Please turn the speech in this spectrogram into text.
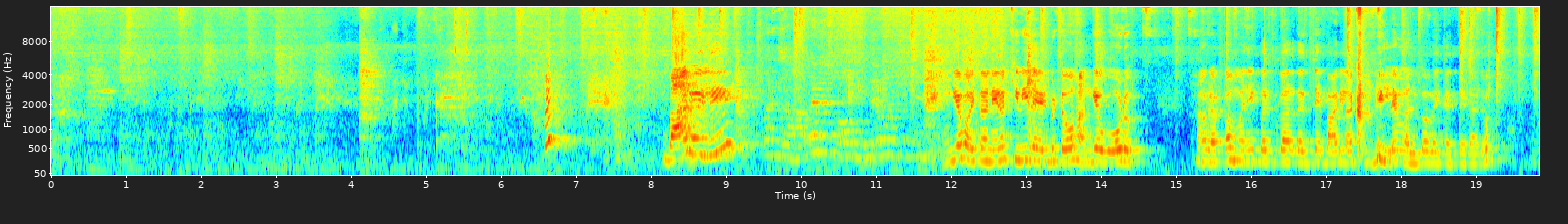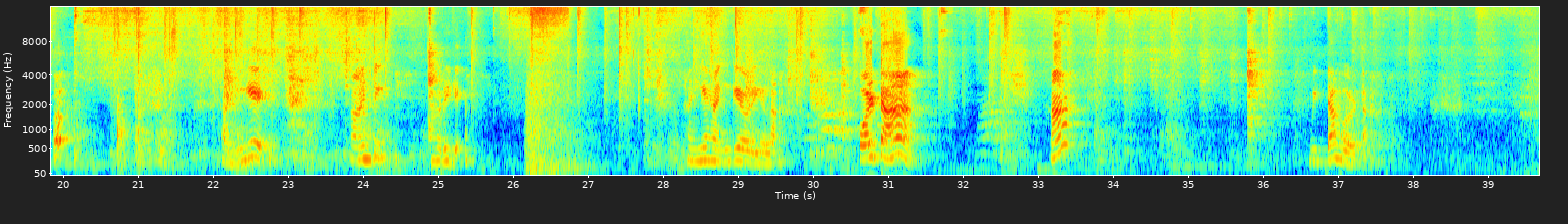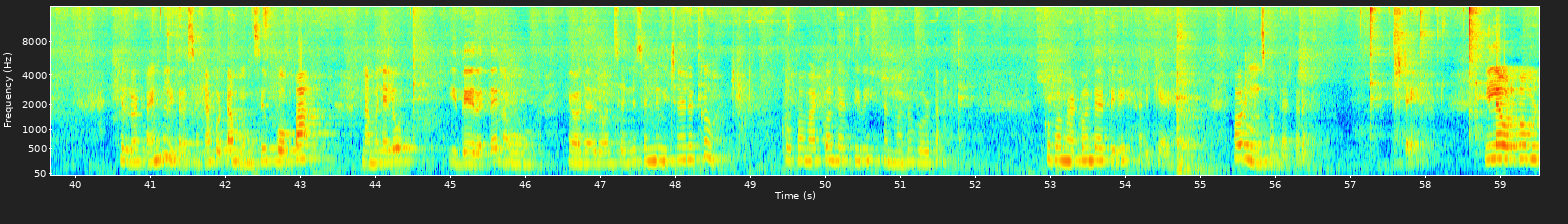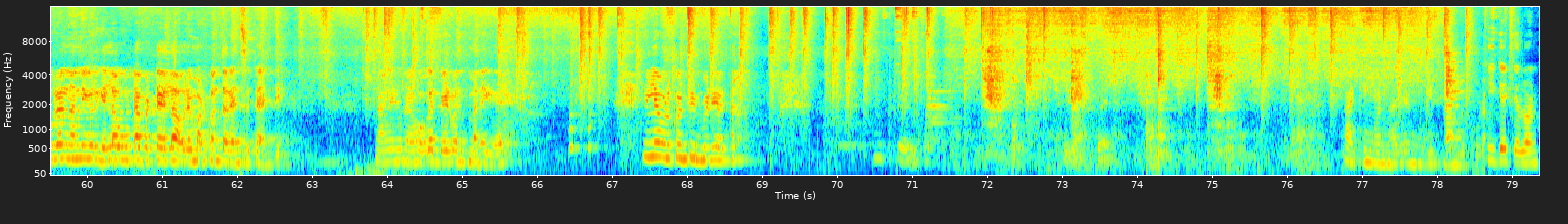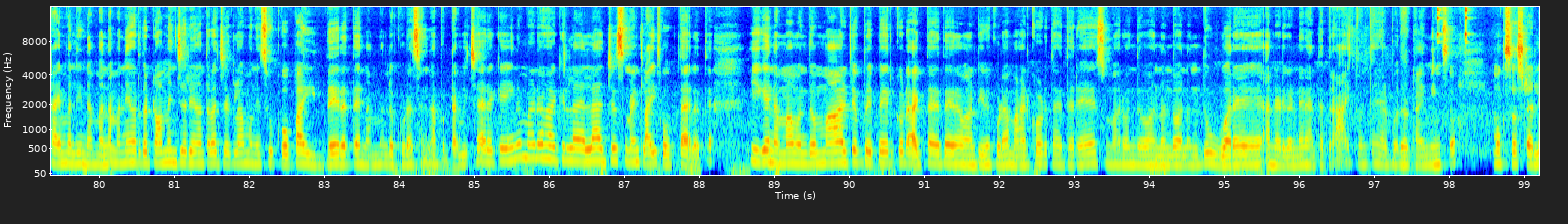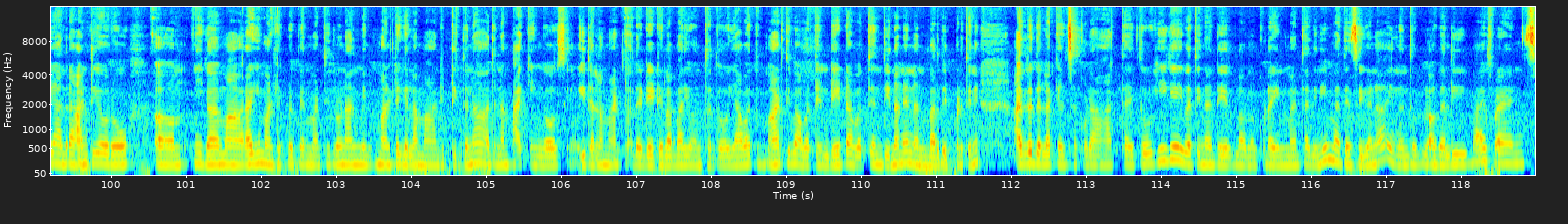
ಬಾರು ಇಲ್ಲಿ. ಹಂಗೆ ಹೋಯ್ತವನೇನೋ ಕಿವಿಲ ಹೇಳ್ಬಿಟ್ಟು ಹಾಗೆ ಓಡು. ಅವರಪ್ಪ ಮನೆಗೆ ಬರಬಾರ್ದಂತೆ ಬಾಗ್ಲಾಕೊಂಡು ಇಲ್ಲೇ ಮಲ್ಕೋಬೇಕಂತೆ ನಾನು. ಹಂಗೆ ಆಂಟಿ ಅವರಿಗೆ. ಹಾಗೆ ಹಾಗೆ ಅವರಿಗೆಲ್ಲ. ಹೊರಟ? ಹಾಂ? ಬಿಟ್ಟ, ಹೊರಟ? ಕೆಲವೊಂದು ಟೈಮಲ್ಲಿ ಈ ಥರ ಸಣ್ಣ ಪುಟ್ಟ ಮುನ್ಸಿ, ಕೋಪ ನಮ್ಮನೇಲೂ ಇದೇ ಇರುತ್ತೆ. ನಾವು ಯಾವುದಾದ್ರೂ ಒಂದು ಸಣ್ಣ ಸಣ್ಣ ವಿಚಾರಕ್ಕೂ ಕೋಪ ಮಾಡ್ಕೊತಾ ಇರ್ತೀವಿ. ನನ್ನ ಮಗ ಹೊರಟ. ಕೋಪ ಮಾಡ್ಕೊತಾ ಇರ್ತೀವಿ, ಅದಕ್ಕೆ ಅವರು ಮುನ್ಸ್ಕೊತಾ ಇರ್ತಾರೆ. ಅಷ್ಟೇ. ಇಲ್ಲ ಉಳ್ಕೊಂಬಿಟ್ರೆ ನಾನು ಇವ್ರಿಗೆಲ್ಲ ಊಟ, ಬಟ್ಟೆ ಎಲ್ಲ ಅವರೇ ಮಾಡ್ಕೊತಾರೆ ಅನಿಸುತ್ತೆ, ಆಂಟಿ. ನಾನು ಹೋಗೋದು ಬೇಡವಂತ ಮನೆಗೆ. ಇಲ್ಲೇ ಉಳ್ಕೊತೀನಿ ಬಿಡಿ ಅಂತ. ಪ್ಯಾಕಿಂಗ್ ಒಂದಾದರೆ ಮುಗೀತು ಕೂಡ. ಹೀಗೆ ಕೆಲವೊಂದು ಟೈಮಲ್ಲಿ ನಮ್ಮ ನಮ್ಮ ಮನೆಯವ್ರದ್ದು ಟಾಮ್ ಆ್ಯಂಡ್ ಜೆರಿ ಒಂಥರ ಜಗಳ ಮುನಿಸು ಕೋಪ ಇದ್ದೇ ಇರುತ್ತೆ. ನಮ್ಮಲ್ಲೂ ಕೂಡ ಸಣ್ಣ ಪುಟ್ಟ ವಿಚಾರಕ್ಕೆ ಏನು ಮಾಡೋ ಹಾಗಿಲ್ಲ. ಎಲ್ಲ ಅಡ್ಜಸ್ಟ್ಮೆಂಟ್ ಲೈಫ್ ಹೋಗ್ತಾ ಇರುತ್ತೆ. ಹೀಗೆ ನಮ್ಮ ಒಂದು ಮಾರ್ಟ್ ಪ್ರಿಪೇರ್ ಕೂಡ ಆಗ್ತಾ ಇದೆ. ಆಂಟಿನೂ ಕೂಡ ಮಾಡಿಕೊಡ್ತಾ ಇದ್ದಾರೆ. ಸುಮಾರು ಒಂದು ಹನ್ನೊಂದು ಹನ್ನೊಂದುವರೆ ಹನ್ನೆರಡು ಗಂಟೆ ಹತ್ರ ಆಯಿತು ಅಂತ ಹೇಳ್ಬೋದು ಟೈಮಿಂಗ್ಸು ಮುಗಿಸೋಷ್ಟರಲ್ಲಿ ಅಂದರೆ ಆಂಟಿಯವರು ಈಗ ಮಾ, ರಾಗಿ ಮಾಲ್ಟಿಗೆ ಪ್ರಿಪೇರ್ ಮಾಡ್ತಿದ್ರು. ನಾನು ಮಿಲ್ಕ್ ಮಾಲ್ಟಿಗೆಲ್ಲ ಮಾಡಿಟ್ಟಿದ್ದನ್ನು, ಅದನ್ನು ಪ್ಯಾಕಿಂಗು ಇದೆಲ್ಲ ಮಾಡ್ತು. ಅದೇ ಡೇಟ್ ಎಲ್ಲ ಬರೆಯುವಂಥದ್ದು. ಯಾವತ್ತು ಮಾಡ್ತೀವೋ ಅವತ್ತಿನ ಡೇಟ್, ಅವತ್ತಿನ ದಿನವೇ ನಾನು ಬರೆದಿಟ್ಬಿಡ್ತೀನಿ. ಅದರದ್ದೆಲ್ಲ ಕೆಲಸ ಕೂಡ ಆಗ್ತಾಯಿತ್ತು. ಹೀಗೆ ಇವತ್ತಿನ ಡೇ ವ್ಲಾಗ್ನು ಕೂಡ ಇನ್ ಮಾಡ್ತಾ ಇದ್ದೀನಿ ಮತ್ತೆ ಸಿಗೋಣ ಇನ್ನೊಂದು ವ್ಲಾಗಲ್ಲಿ ಬಾಯ್ ಫ್ರೆಂಡ್ಸ್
